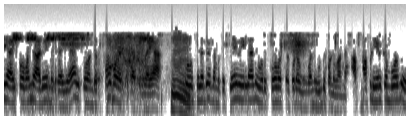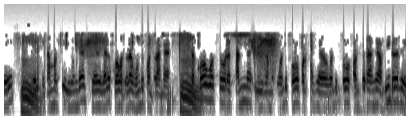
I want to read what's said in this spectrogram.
ஐயா இப்போ வந்து அதே மாதிரி ஐயா இப்போ அந்த கோபம் இருக்கு பாத்தீங்களா ம். இப்போ சில பேர் நமக்கு தேவையில்லாத ஒரு கோபத்தை கூட வந்து உண்டு பண்ணுவாங்க. அப்- அப்படி இருக்கும்போது நமக்கு இவங்க தேவையில்லாத கோபத்தை தான் உண்டு பண்றாங்க. இந்த கோபத்தோட தன்மை நமக்கு வந்து கோவப்படுத்த வந்து கோவப்படுத்துறாங்க அப்படின்றது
